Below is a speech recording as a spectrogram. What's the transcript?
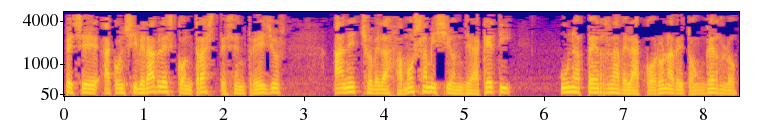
pese a considerables contrastes entre ellos, han hecho de la famosa misión de Aketi una perla de la corona de Tongerlo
